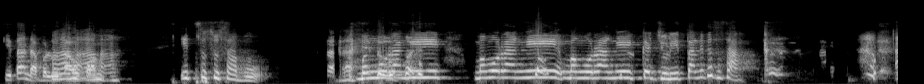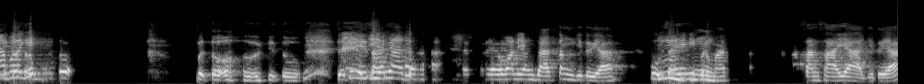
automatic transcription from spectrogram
Kita tidak perlu tahu Ah, ah, konten. ah. Itu susah bu. Mengurangi mengurangi mengurangi kejulitan itu susah. Apalagi Itu- betul gitu. Jadi misalnya ada karyawan yang datang gitu ya, Bu, saya ini Hmm, hmm. bermasalah atasan saya gitu ya.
